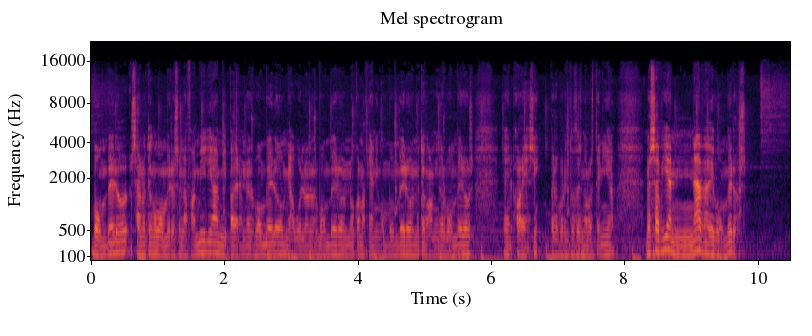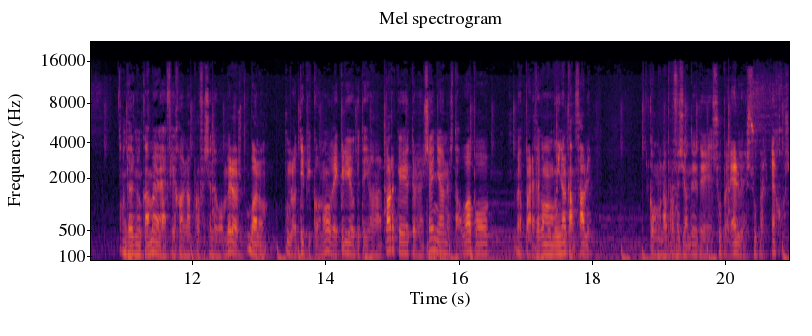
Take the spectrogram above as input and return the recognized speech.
bomberos, o sea, no tengo bomberos en la familia, mi padre no es bombero, mi abuelo no es bombero, no conocía ningún bombero, no tengo amigos bomberos, eh, ahora ya sí, pero por entonces no los tenía. No sabía nada de bomberos. Entonces nunca me había fijado en la profesión de bomberos. Bueno, lo típico, ¿no? De crío que te llevan al parque, te lo enseñan, está guapo, me parece como muy inalcanzable. Como una profesión de, superhéroes, súper lejos.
